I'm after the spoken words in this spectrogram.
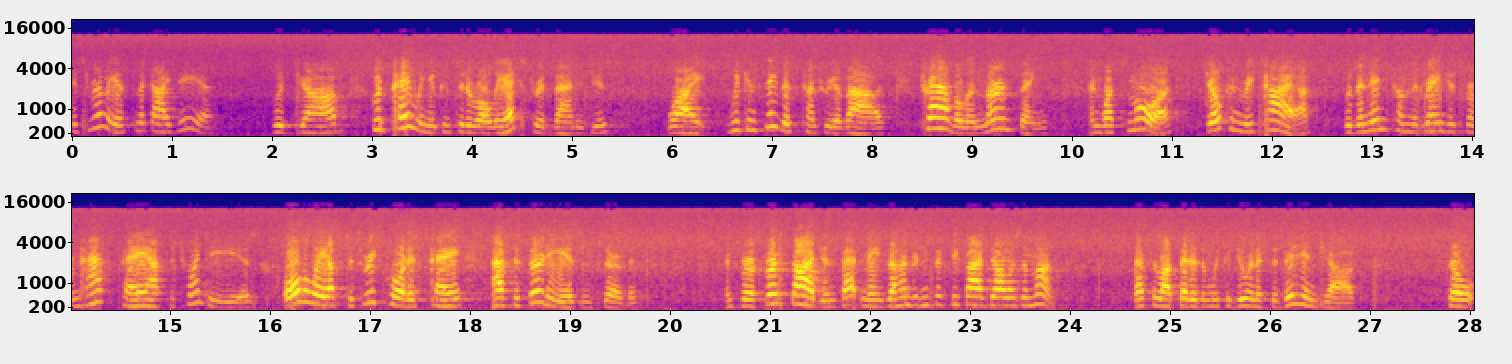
It's really a slick idea. Good job, good pay when you consider all the extra advantages. Why, we can see this country of ours, travel and learn things. And what's more, Joe can retire with an income that ranges from half pay after 20 years all the way up to three quarters pay after 30 years in service. And for a first sergeant, that means $155 a month. That's a lot better than we could do in a civilian job. So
